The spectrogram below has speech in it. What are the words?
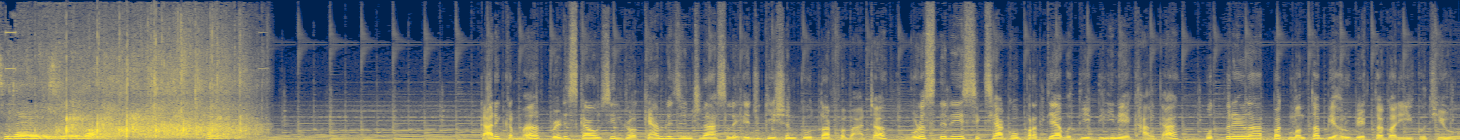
Today is your day. कार्यक्रममा ब्रिटिस काउन्सिल र क्याम्ब्रिज इन्टरनेसनल एजुकेसनको तर्फबाट गुणस्तरीय शिक्षाको प्रत्याभूति दिइने खालका उत्प्रेरणात्मक मन्तव्यहरू व्यक्त गरिएको थियो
